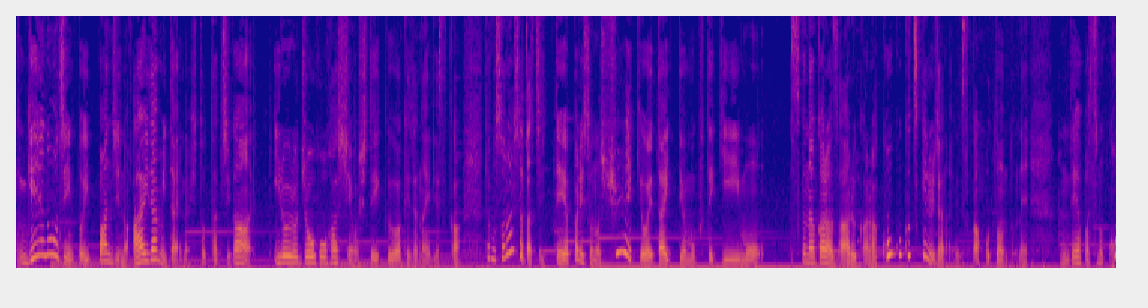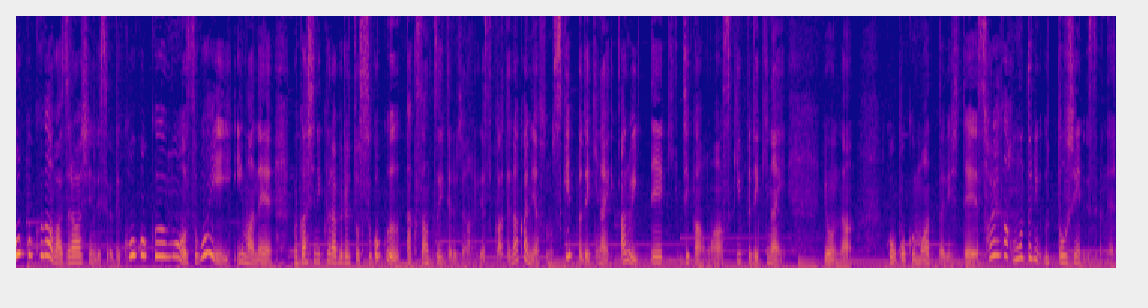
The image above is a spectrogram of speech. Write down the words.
芸能人と一般人の間みたいな人たちがいろいろ情報発信をしていくわけじゃないですか。でもその人たちってやっぱりその収益を得たいっていう目的も少なからずあるから広告つけるじゃないですかほとんどね。でやっぱその広告が煩わしいんですよ。で広告もすごい今ね昔に比べるとすごくたくさんついてるじゃないですか。で中にはそのスキップできないある一定時間はスキップできないような広告もあったりしてそれが本当に鬱陶しいんですよね。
